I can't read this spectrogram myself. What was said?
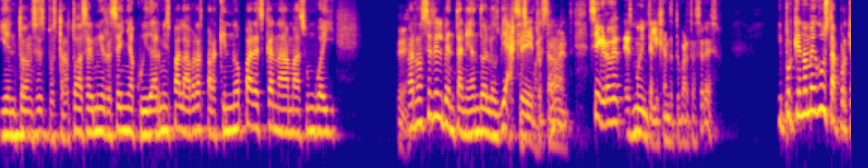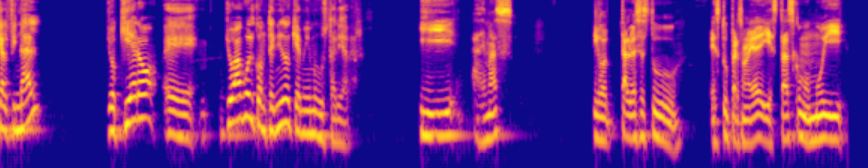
Y entonces, pues trato de hacer mi reseña, cuidar mis palabras para que no parezca nada más un güey, Sí. para no ser el ventaneando de los viajes. Sí, pues, ¿no? totalmente. Sí, creo que es muy inteligente tu parte hacer eso. Y porque no me gusta, porque al final yo quiero, eh, yo hago el contenido que a mí me gustaría ver. Y además, digo, tal vez es tu, es tu personalidad y estás como muy,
